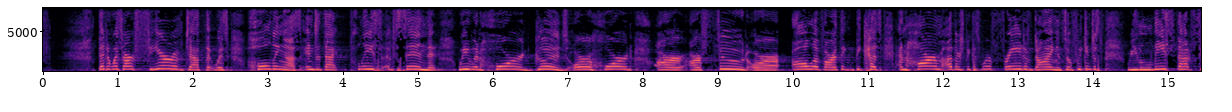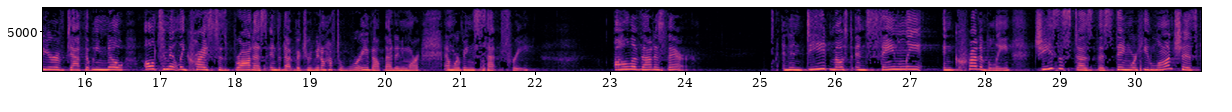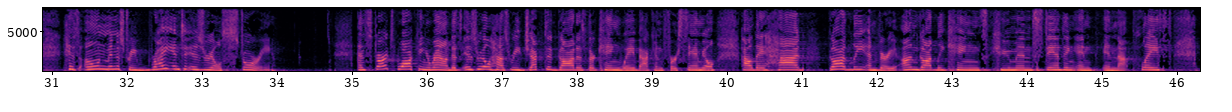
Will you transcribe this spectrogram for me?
That it was our fear of death that was holding us into that place of sin that we would hoard goods or hoard our, our food or all of our things because, and harm others because we're afraid of dying. And so if we can just release that fear of death that we know ultimately Christ has brought us into that victory, we don't have to worry about that anymore and we're being set free. All of that is there. And indeed, most insanely incredibly, Jesus does this thing where he launches his own ministry right into Israel's story and starts walking around as Israel has rejected God as their king way back in 1 Samuel, how they had godly and very ungodly kings, human, standing in, in that place.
